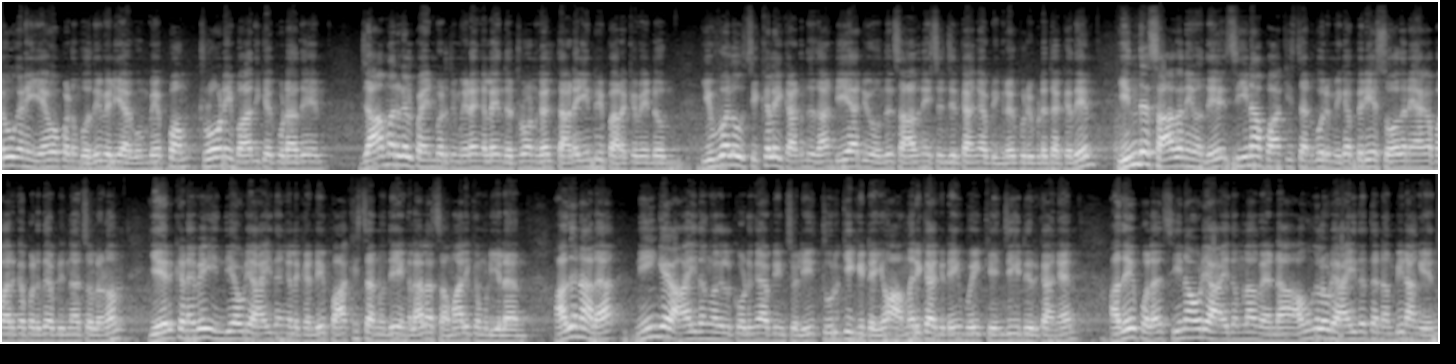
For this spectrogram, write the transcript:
ஏவுகணை ஏவப்படும் போது வெளியாகும் வெப்பம் ட்ரோனை பாதிக்கக்கூடாது. ஜாமர்கள் பயன்படுத்தும் இடங்களில் இந்த ட்ரோன்கள் தடையின்றி பறக்க வேண்டும். இவ்வளவு சிக்கலை கடந்து தான் டிஆர்டிஓ வந்து சாதனை செஞ்சுருக்காங்க அப்படிங்கிறது குறிப்பிடத்தக்கது. இந்த சாதனை வந்து சீனா பாகிஸ்தானுக்கு ஒரு மிகப்பெரிய சோதனையாக பார்க்கப்படுது அப்படின்னு தான் சொல்லணும். ஏற்கனவே இந்தியாவுடைய ஆயுதங்களை கண்டு பாகிஸ்தான் வந்து எங்களால் சமாளிக்க முடியல. அதனால் நீங்கள் ஆயுதங்கள் கொடுங்க அப்படின்னு சொல்லி துருக்கி கிட்டேயும் அமெரிக்கா கிட்டேயும் போய் கெஞ்சிக்கிட்டு இருக்காங்க. அதே போல் சீனாவுடைய ஆயுதம்லாம் வேண்டாம். அவங்களுடைய ஆயுதத்தை நம்பி நாங்கள்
